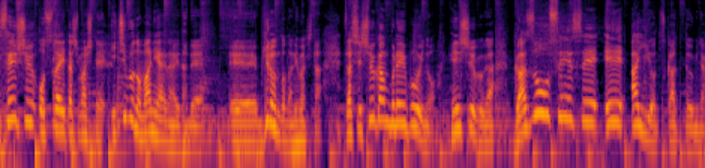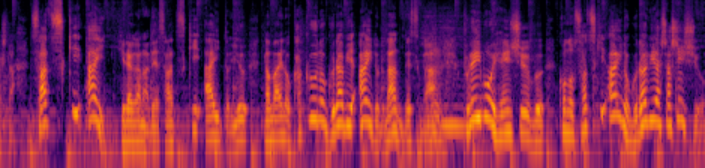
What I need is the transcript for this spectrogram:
先週お伝えいたしまして一部のマニアの間で、えー、議論となりました。雑誌「週刊ブレイボーイ」の編集部が画像生成 AI を使って生み出した「さつき愛」ひらがなで「さつき愛」という名前の架空のグラビアアイドルなんですが、うん、プレイボーイ編集部この「さつき愛」のグラビア写真集を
